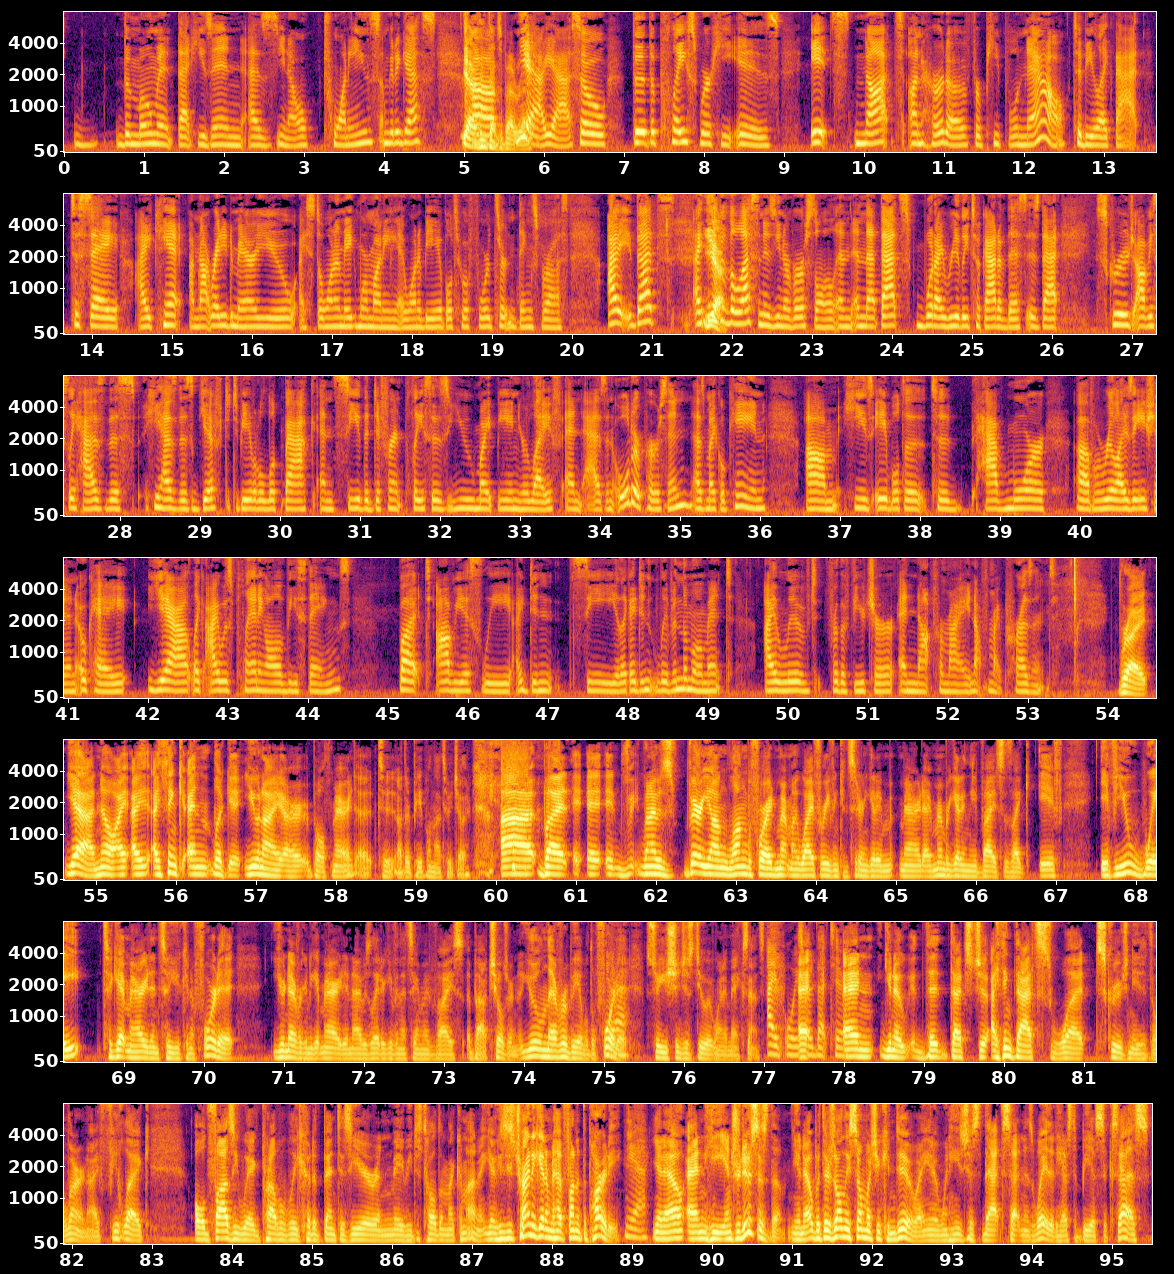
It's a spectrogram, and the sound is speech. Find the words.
the moment that he's in as you know 20s i'm gonna guess. Yeah, I think Um, that's about right. yeah yeah. So the the place where he is it's not unheard of for people now to be like that to say i can't i'm not ready to marry you. I still want to make more money. I want to be able to afford certain things for us. I that's i think Yeah. that the lesson is universal and and that that's what i really took out of this is that Scrooge obviously has this he has this gift to be able to look back and see the different places you might be in your life. And as an older person as Michael Caine um, he's able to to have more of a realization okay yeah like I was planning all of these things but obviously I didn't see like I didn't live in the moment I lived for the future and not for my not for my present Right. Yeah. No, I, I, I think, and look, it, you and I are both married uh, to other people, not to each other. Uh, but it, it, when I was very young, long before I'd met my wife or even considering getting married, I remember getting the advice is like, if, if you wait to get married until you can afford it, you're never going to get married. And I was later given that same advice about children. You'll never be able to afford Yeah. it. So you should just do it when it makes sense. I've always A- heard that too. And you know that that's just. I think that's what Scrooge needed to learn. I feel like old Fozziwig probably could have bent his ear and maybe just told him like, "Come on," you know, because he's trying to get him to have fun at the party. Yeah. you know, and he introduces them. You know, but there's only so much you can do. You know, when he's just that set in his way that he has to be a success.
